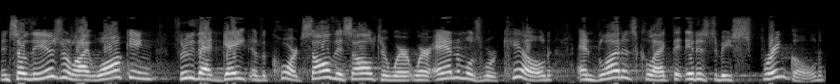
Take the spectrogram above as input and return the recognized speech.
And so the Israelite walking through that gate of the court saw this altar where, where animals were killed and blood is collected. It is to be sprinkled.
